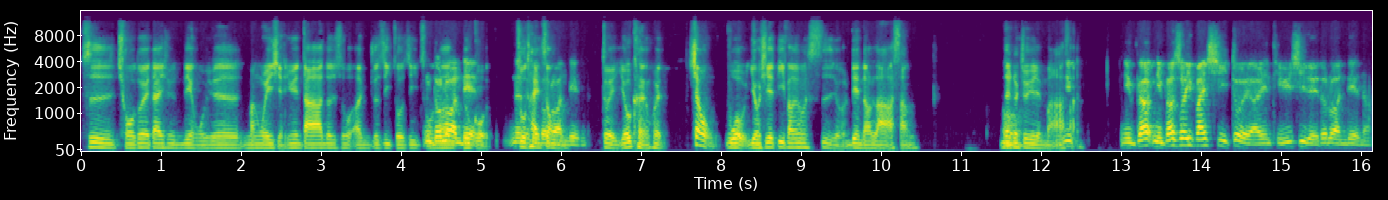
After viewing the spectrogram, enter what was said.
是球队带去练，我觉得蛮危险，因为大家都说，啊，你就自己做自己做，你都乱练做太重了都乱练，对，有可能会像我有些地方是有练到拉伤，那个哦就有点麻你烦，你不要你不要说一般系队啊，连体育系的也都乱练啊，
